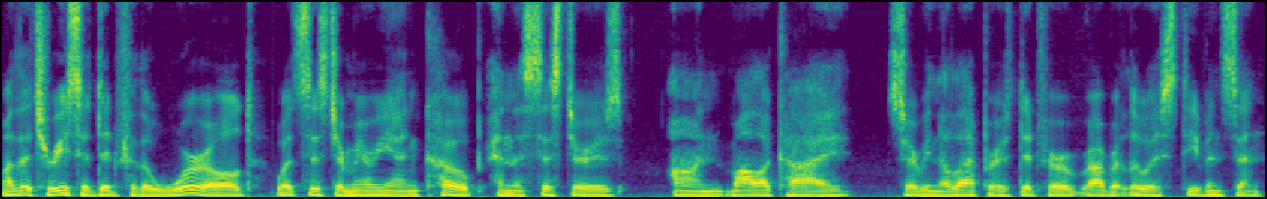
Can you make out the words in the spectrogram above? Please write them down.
Mother Teresa did for the world what Sister Marianne Cope and the sisters on Molokai serving the lepers did for Robert Louis Stevenson.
